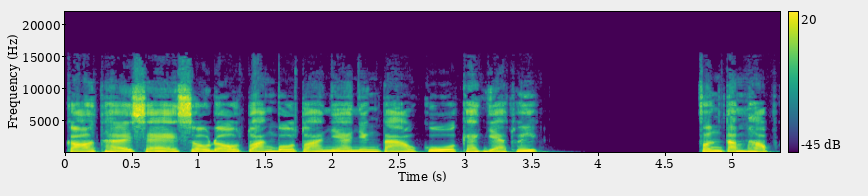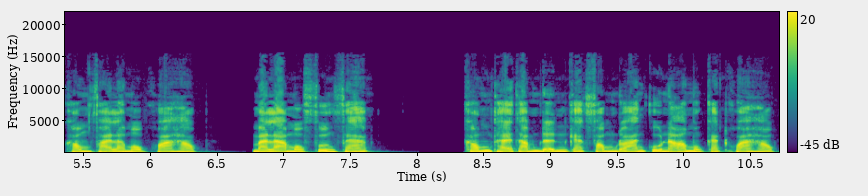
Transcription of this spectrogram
có thể sẽ xô đổ toàn bộ tòa nhà nhân tạo của các giả thuyết. Phân tâm học không phải là một khoa học mà là một phương pháp không thể thẩm định các phỏng đoán của nó một cách khoa học.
